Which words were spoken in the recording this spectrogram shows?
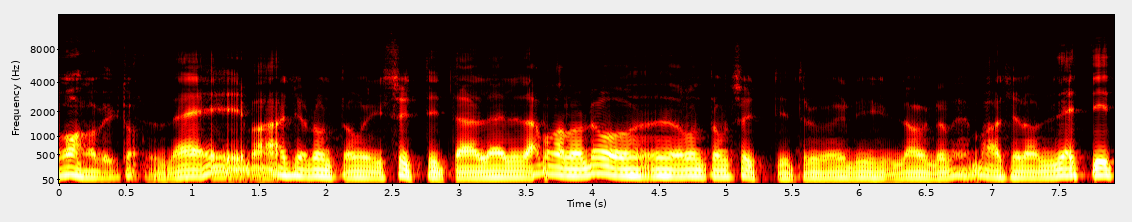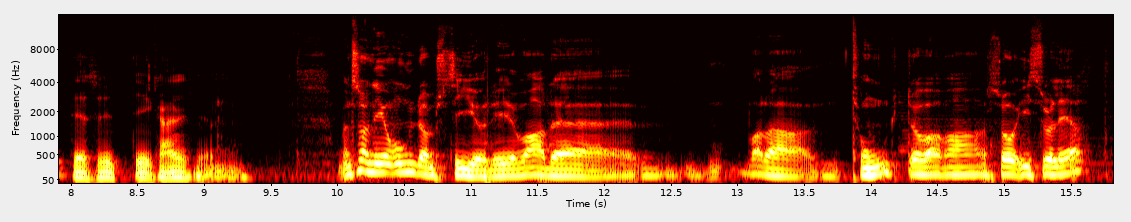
Ranavik, da? Nei, var ikke rundt om i 70-tallet. eller Det var nå da eh, rundt om 70, tror jeg de lagde det. Var ikke noe Litt etter 70, kanskje. Men sånn i ungdomstida di, var det, var det tungt å være så isolert?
